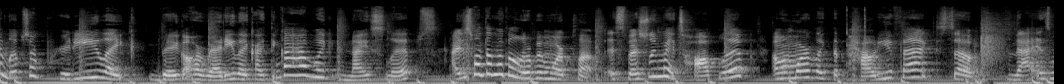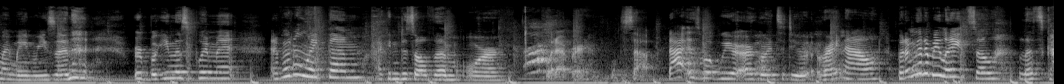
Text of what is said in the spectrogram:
my lips are pretty like big already. Like I think I have like nice lips. I just want them like a little bit more plump, especially my top lip. I want more of like the pouty effect. So that is my main reason for booking this appointment. And if I don't like them, I can dissolve them or whatever. So that is what we are going to do right now. But I'm gonna be late, so let's go.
